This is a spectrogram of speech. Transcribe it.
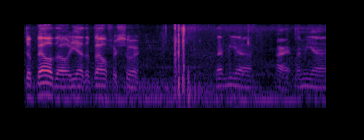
The bell though, yeah, the bell for sure. Let me uh alright, let me uh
